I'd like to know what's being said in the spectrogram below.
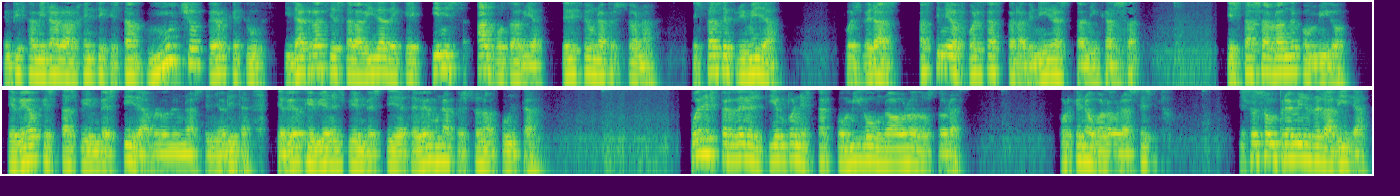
empieza a mirar a la gente que está mucho peor que tú y dar gracias a la vida de que tienes algo todavía. Le dije a una persona, ¿estás deprimida? Pues verás, has tenido fuerzas para venir hasta mi casa. Estás hablando conmigo. Te veo que estás bien vestida, hablo de una señorita. Te veo que vienes bien vestida, te veo una persona oculta. Puedes perder el tiempo en estar conmigo una hora o dos horas. ¿Por qué no valoras esto? Esos son premios de la vida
